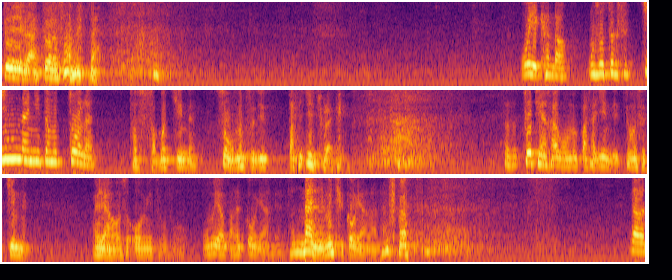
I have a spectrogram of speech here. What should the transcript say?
对了，坐在上面了。我也看到，我说这个是经呢，你怎么做呢？他说什么经呢？是我们自己把它印出来的。他说昨天还我们把它印的，怎么是金呢？哎呀，我说阿弥陀佛，我们要把它供养的。他说那你们去供养了。他说，那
